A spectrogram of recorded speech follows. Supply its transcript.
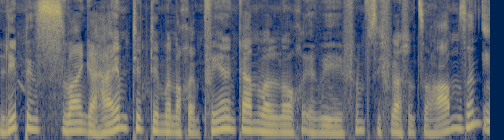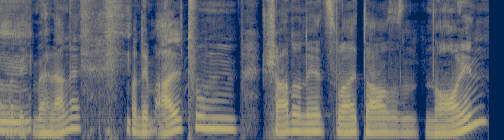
Lieblingswein-Geheimtipp, den man noch empfehlen kann, weil noch irgendwie 50 Flaschen zu haben sind, aber mhm. nicht mehr lange, von dem Altum Chardonnay 2009.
